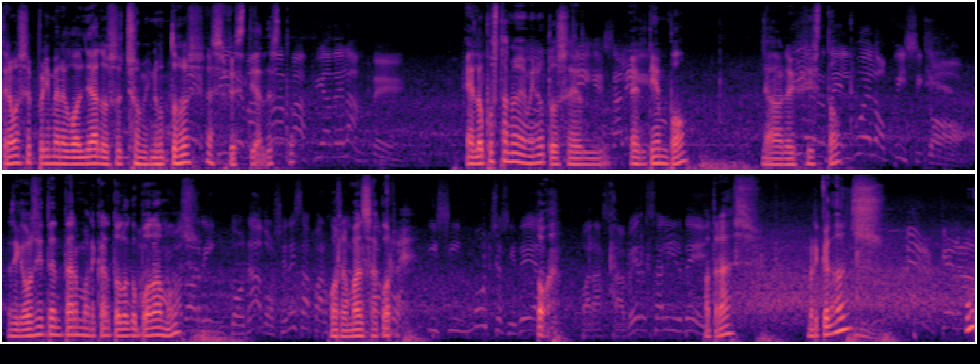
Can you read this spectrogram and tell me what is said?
Tenemos el primer gol ya a los 8 minutos. Es bestial esto. Eh, lo he puesto a 9 minutos el, el tiempo. Ya lo habréis visto. Así que vamos a intentar marcar todo lo que podamos. Corre, Malsa, corre. Toma. Atrás. Merkelans. Uh.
